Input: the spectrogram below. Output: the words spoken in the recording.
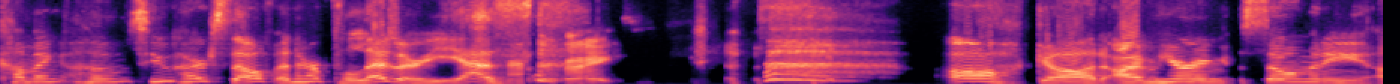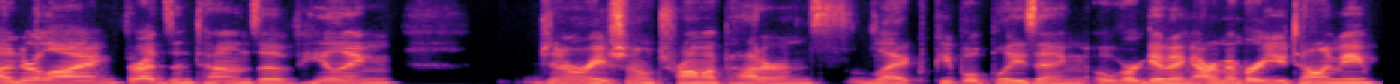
coming home to herself and her pleasure yes That's right oh god. I'm hearing so many underlying threads and tones of healing generational trauma patterns like people pleasing over giving i remember you telling me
